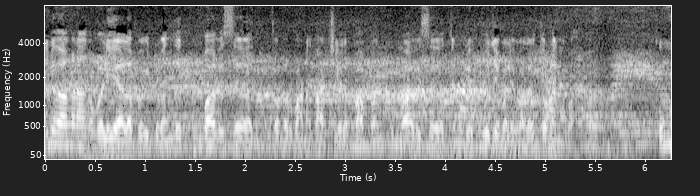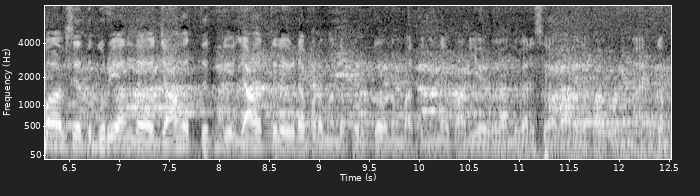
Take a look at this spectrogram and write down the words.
இனி வாங்க நாங்கள் வெளியால் போயிட்டு வந்து கும்பாபிஷேகம் தொடர்பான காட்சிகளை பார்ப்போம். கும்பாபிஷேகத்தினுடைய பூஜை வழிபாடுகள் தொடங்கி பார்ப்போம். கும்பாபிஷேகத்துக்குரிய அந்த ஜாகத்துக்கு ஜாகத்திலே இடப்படும் அந்த பொருட்களோட பார்த்தீங்கன்னா இப்போ அடியவர்கள் வந்து வரிசையாக வாரதை பார்க்கக்கூடியமாக இருக்கும்.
